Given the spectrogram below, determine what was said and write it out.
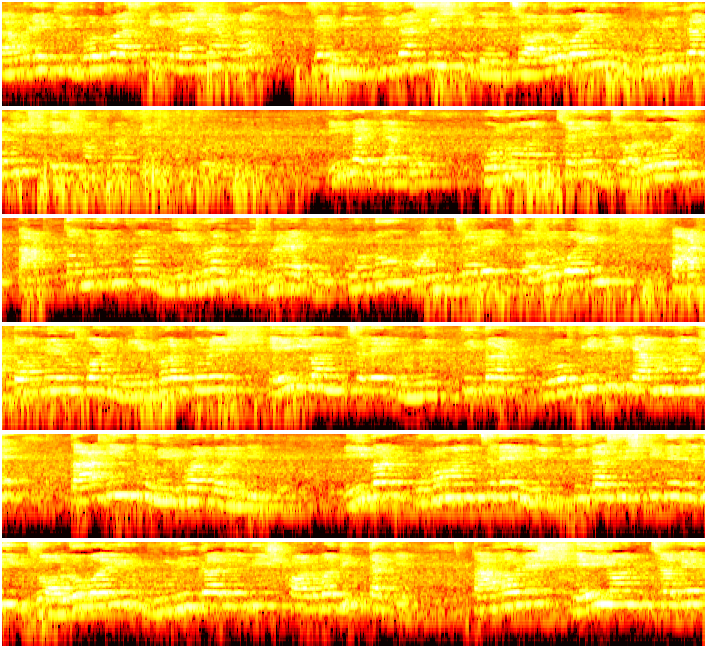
তাহলে কি বলব আজকে ক্লাসে আমরা যে মৃত্তিকা সৃষ্টিতে জলবায়ুর ভূমিকা কি সেই সম্পর্কে পড়ব এইবার দেখো, কোনো অঞ্চলের জলবায়ু তারতম্যের উপর নির্ভর করে, মনে রাখবে, কোনো অঞ্চলের জলবায়ু তারতম্যের উপর নির্ভর করে সেই অঞ্চলের মৃত্তিকার প্রকৃতি কেমন হবে, তা কিন্তু নির্ভর করে কিন্তু। এইবার কোনো অঞ্চলের মৃত্তিকা সৃষ্টিতে যদি জলবায়ুর ভূমিকা যদি সর্বাধিক থাকে, তাহলে সেই অঞ্চলে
